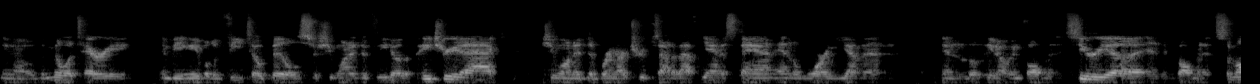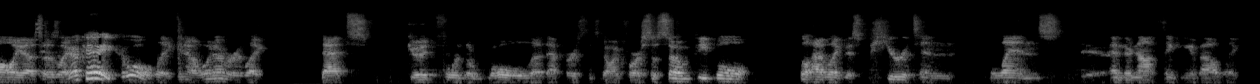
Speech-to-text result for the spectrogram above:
you know, the military and being able to veto bills. So she wanted to veto the Patriot Act. She wanted to bring our troops out of Afghanistan and the war in Yemen and, the, you know, involvement in Syria and involvement in Somalia. So I was like, okay, cool. Like, you know, whatever. Like, that's good for the role that that person's going for. So some people will have like this Puritan lens and they're not thinking about like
